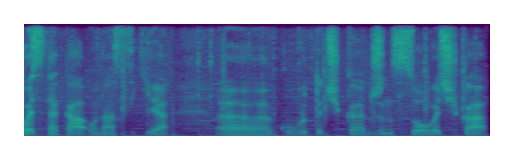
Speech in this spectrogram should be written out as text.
Ось така у нас є е, курточка, джинсовочка.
